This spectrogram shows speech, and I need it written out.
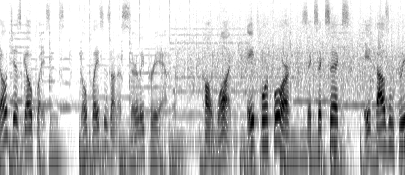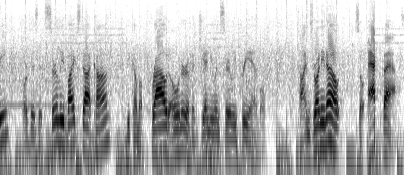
Don't just go places. Go places on a Surly Preamble. Call 1-844-666-8003 or visit surlybikes.com to become a proud owner of a genuine Surly Preamble. Time's running out, so act fast.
